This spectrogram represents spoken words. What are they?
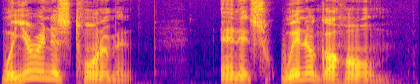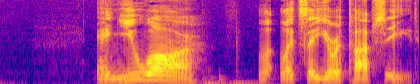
when you're in this tournament and it's win or go home, and you are, let's say you're a top seed.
